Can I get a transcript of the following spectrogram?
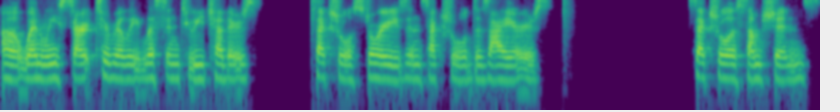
uh, when we start to really listen to each other's sexual stories and sexual desires, sexual assumptions,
